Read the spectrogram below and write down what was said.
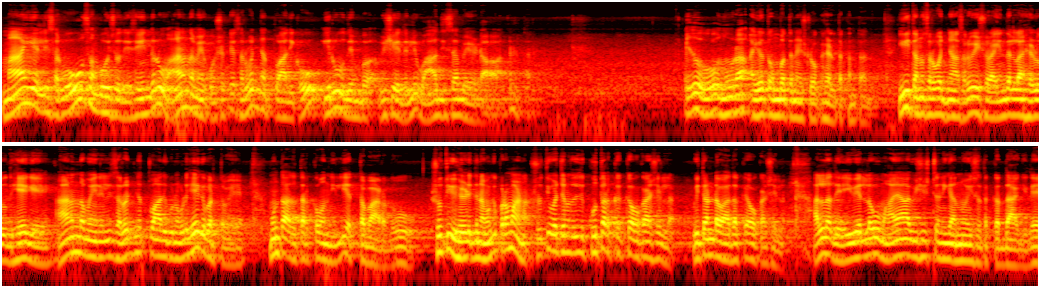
ಮಾಯೆಯಲ್ಲಿ ಸರ್ವವೂ ಸಂಭವಿಸುವ ದಿಸೆಯಿಂದಲೂ ಆನಂದಮಯ ಕೋಶಕ್ಕೆ ಸರ್ವಜ್ಞತ್ವಾಧಿಕವೂ ಇರುವುದೆಂಬ ವಿಷಯದಲ್ಲಿ ವಾದಿಸಬೇಡ ಅಂತ ಹೇಳ್ತಾರೆ. ಇದು ನೂರ ಐವತ್ತೊಂಬತ್ತನೇ ಶ್ಲೋಕ ಹೇಳ್ತಕ್ಕಂಥದ್ದು. ಈತನು ಸರ್ವಜ್ಞ, ಸರ್ವೇಶ್ವರ ಎಂದೆಲ್ಲ ಹೇಳುವುದು ಹೇಗೆ? ಆನಂದಮಯನಲ್ಲಿ ಸರ್ವಜ್ಞತ್ವಾದಿ ಗುಣಗಳು ಹೇಗೆ ಬರ್ತವೆ? ಮುಂತಾದ ತರ್ಕವನ್ನು ಇಲ್ಲಿ ಎತ್ತಬಾರದು. ಶ್ರುತಿಯು ಹೇಳಿದ ನಮಗೆ ಪ್ರಮಾಣ. ಶ್ರುತಿ ವಚನದಲ್ಲಿ ಕುತರ್ಕಕ್ಕೆ ಅವಕಾಶ ಇಲ್ಲ, ವಿತಂಡವಾದಕ್ಕೆ ಅವಕಾಶ ಇಲ್ಲ. ಅಲ್ಲದೆ ಇವೆಲ್ಲವೂ ಮಾಯಾ ವಿಶಿಷ್ಟನಿಗೆ ಅನ್ವಯಿಸತಕ್ಕದ್ದಾಗಿದೆ.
